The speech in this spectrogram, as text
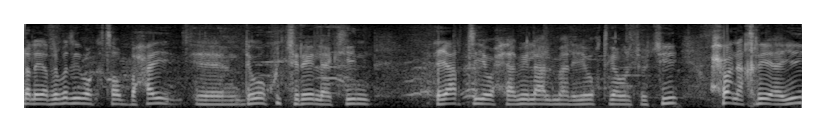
dhallinyarnimadii waan ka soo baxay dee ku jiray laakiin ciyaartii iyo waxyaabihii la halmaalayay wakhtigaa waan joojiyey waxbaan akhriyayey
